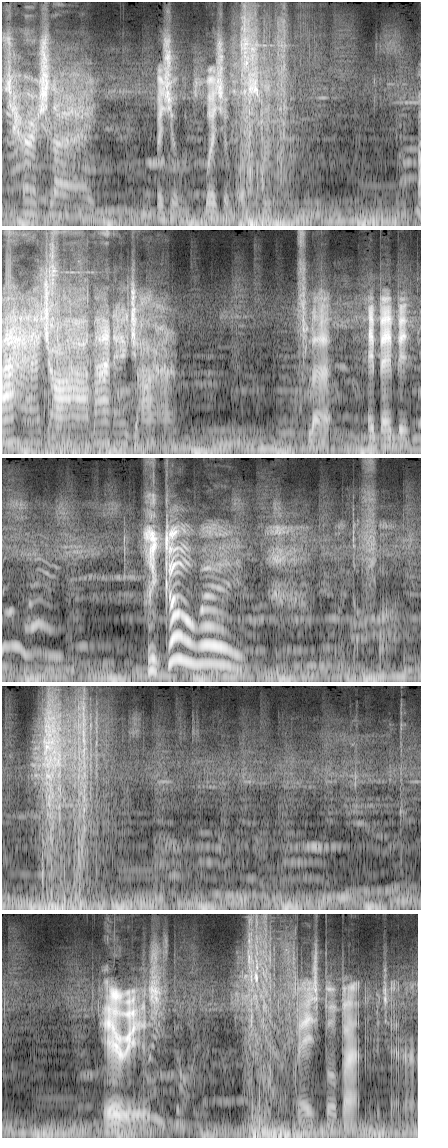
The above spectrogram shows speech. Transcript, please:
Seriously! Where's your, where's your boss, hmm? Where's your manager? Flirt. Hey, baby. Go away! What the fuck? Here he is. Baseball bat. Let me turn that.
